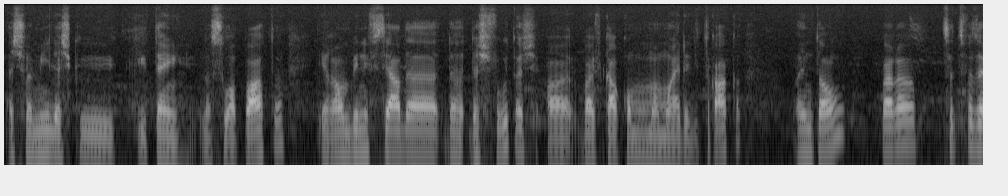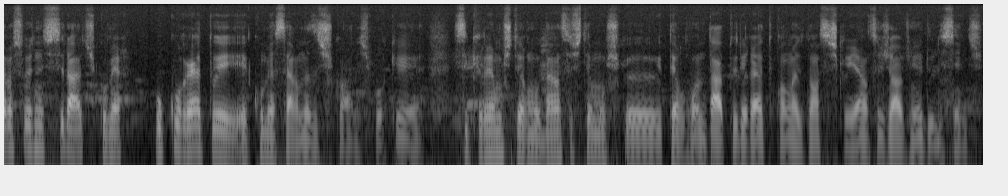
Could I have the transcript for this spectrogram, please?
as famílias que, que têm na sua porta irão beneficiar da, da, das frutas, vai ficar como uma moeda de troca, ou então para satisfazer as suas necessidades, comer. O correto é, é, começar nas escolas, porque se queremos ter mudanças, temos que ter um contato direto com as nossas crianças, jovens e adolescentes.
